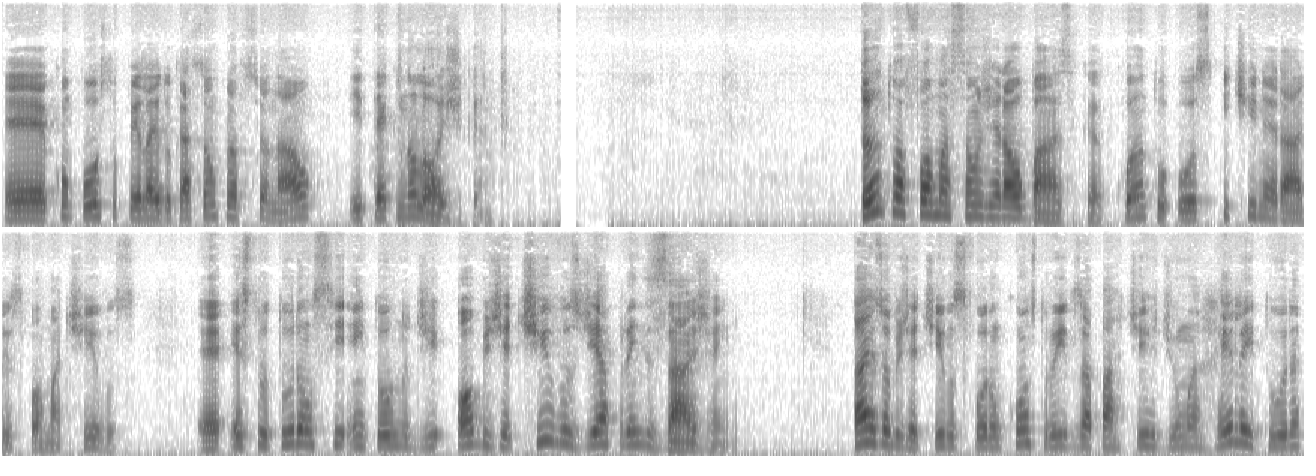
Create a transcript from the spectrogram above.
é, composto pela educação profissional e tecnológica. Tanto a formação geral básica quanto os itinerários formativos é, estruturam-se em torno de objetivos de aprendizagem Tais objetivos foram construídos a partir de uma releitura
